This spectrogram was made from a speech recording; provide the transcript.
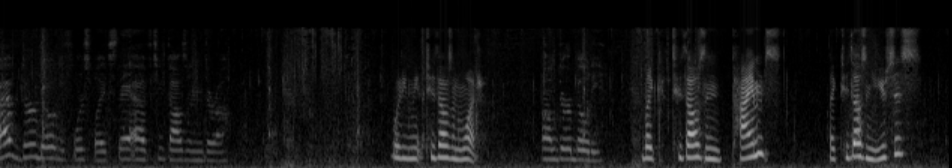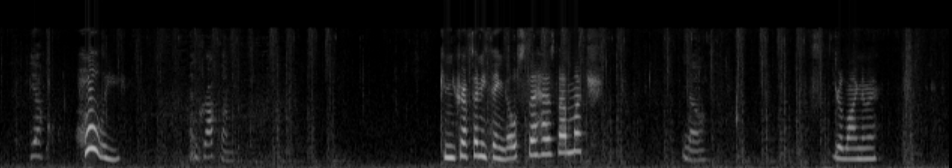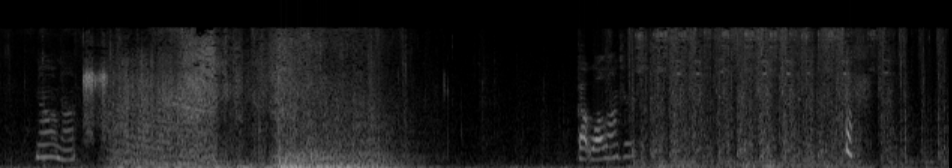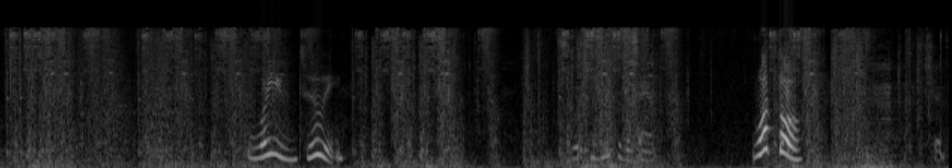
I have spikes. They have 2,000 dura. What do you mean? 2,000 what? Um, durability. Like 2,000 times? Like 2,000 uses? Yeah. Holy! And craft them. Can you craft anything else that has that much? No. You're lying to me. No, I'm not. Got wall launchers? What the f- What are you doing? What you do for this ant? What the? Shit.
